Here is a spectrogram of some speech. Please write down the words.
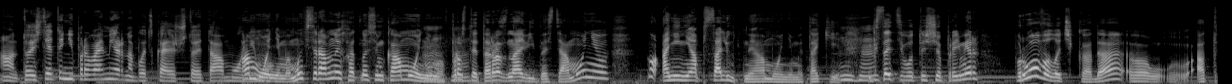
А, то есть это неправомерно будет сказать, что это амонимы. Амонимы. Мы все равно их относим к амонимам. Мгм. Просто это разновидность амонимов. Ну, они не абсолютные амонимы такие. Мгм. И, кстати, вот еще пример. Проволочка, да, э, от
